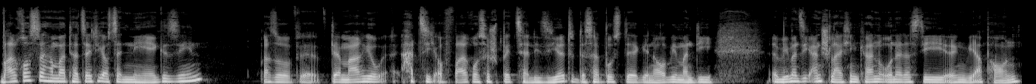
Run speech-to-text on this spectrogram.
Walrosse haben wir tatsächlich aus der Nähe gesehen. Also äh, der Mario hat sich auf Walrosse spezialisiert deshalb wusste er genau, wie man die, äh, wie man sich anschleichen kann, ohne dass die irgendwie abhauen.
